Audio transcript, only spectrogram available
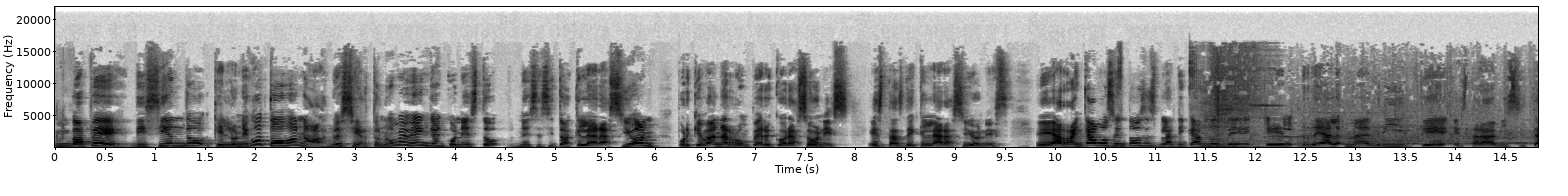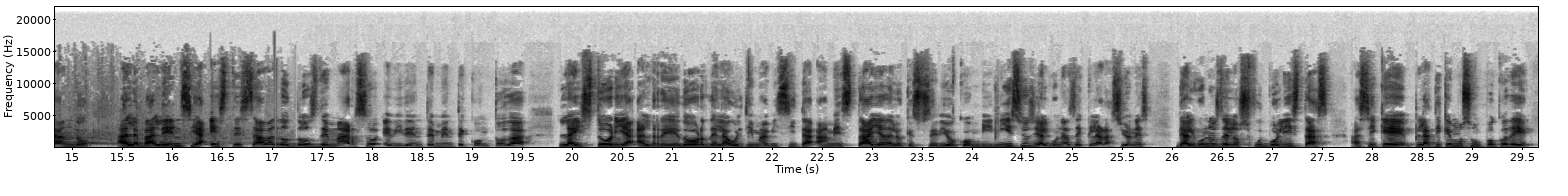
Mbappé diciendo que lo negó todo, no, no es cierto, no me vengan con esto, necesito aclaración porque van a romper corazones estas declaraciones. Eh, arrancamos entonces platicando de el Real Madrid que estará visitando al Valencia este sábado 2 de marzo, evidentemente con toda la historia alrededor de la última visita a Mestalla, de lo que sucedió con Vinicius y algunas declaraciones de algunos de los futbolistas. Así que platiquemos un poco de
